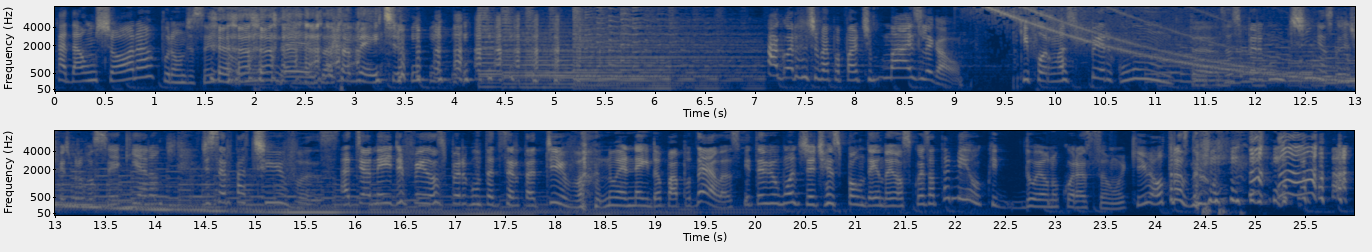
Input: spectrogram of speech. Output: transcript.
Cada um chora por onde sente. É, exatamente. Agora a gente vai pra parte mais legal. Que foram as perguntas, as perguntinhas que a gente fez pra você que eram dissertativas. A tia Neide fez as perguntas dissertativas no Enem do Papo Delas e teve um monte de gente respondendo aí umas coisas até meio que doeu no coração aqui, outras não.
